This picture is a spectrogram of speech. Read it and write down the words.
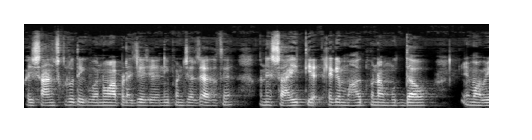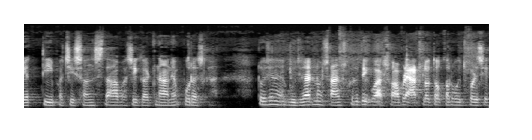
પછી સાંસ્કૃતિક વનો આપણા જે છે એની પણ ચર્ચા થશે. અને સાહિત્ય, એટલે કે મહત્ત્વના મુદ્દાઓ એમાં વ્યક્તિ, પછી સંસ્થા, પછી ઘટના અને પુરસ્કાર. તો છે ને, ગુજરાતનો સાંસ્કૃતિક વારસો આપણે આટલો તો કરવો જ પડશે.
